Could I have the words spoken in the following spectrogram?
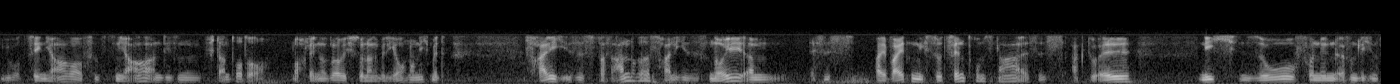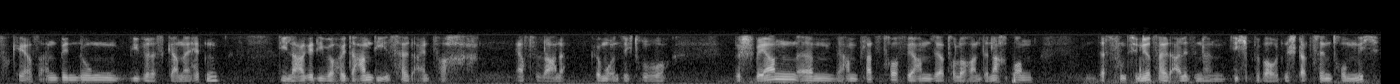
über zehn Jahre, 15 Jahre an diesem Standort, oder noch länger, glaube ich, so lange bin ich auch noch nicht mit. Freilich ist es was anderes, freilich ist es neu. Ähm, es ist bei weitem nicht so zentrumsnah, es ist aktuell nicht so von den öffentlichen Verkehrsanbindungen, wie wir das gerne hätten die Lage, die wir heute haben, die ist halt einfach erste Sahne. Können wir uns nicht drüber beschweren. Ähm, wir haben Platz drauf, wir haben sehr tolerante Nachbarn. Das funktioniert halt alles in einem dicht bebauten Stadtzentrum nicht.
